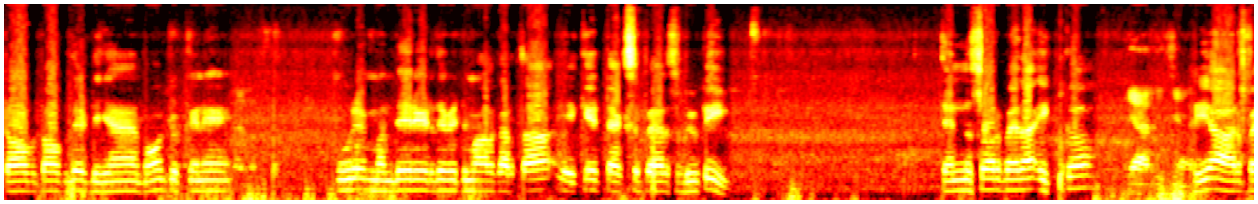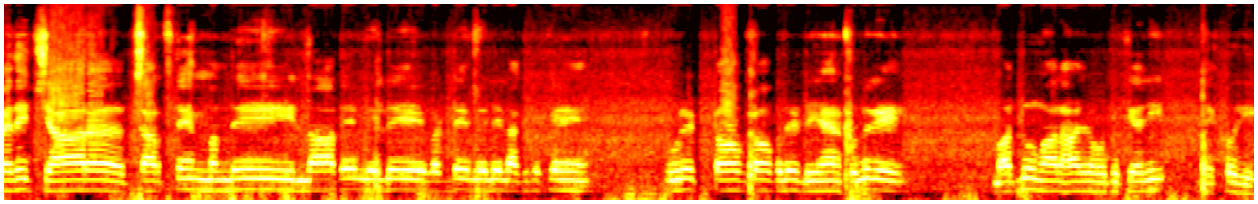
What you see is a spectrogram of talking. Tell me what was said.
ਟੌਪ ਟੌਪ ਦੇ ਡਿਜ਼ਾਈਨ ਪਹੁੰਚ ਚੁੱਕੇ ਨੇ। ਪੂਰੇ ਮੰਦੇ ਰੇਟ ਦੇ ਵਿੱਚ ਮਾਲ ਕਰਤਾ ਏਕੇ ਟੈਕਸ ਪੈਰਸ ਬਿਊਟੀ 300 ਰੁਪਏ ਦਾ ਇੱਕ ਯਾਰ ਦੀ ਚਾਰ। 1000 ਰੁਪਏ ਦੇ ਚਾਰ ਕਰਤੇ ਮੰਦੇ ਲਾਦੇ ਮੇਲੇ ਵੱਡੇ ਮੇਲੇ ਲੱਗ ਚੁੱਕੇ ਨੇ। ਪੂਰੇ ਟੌਪ ਟੌਪ ਦੇ ਡਿਜ਼ਾਈਨ ਖੁੱਲ ਗਏ। ਵਾਧੂ ਮਾਲ ਹਾਜ਼ਰ ਹੋ ਚੁੱਕਿਆ ਜੀ। ਦੇਖੋ ਜੀ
